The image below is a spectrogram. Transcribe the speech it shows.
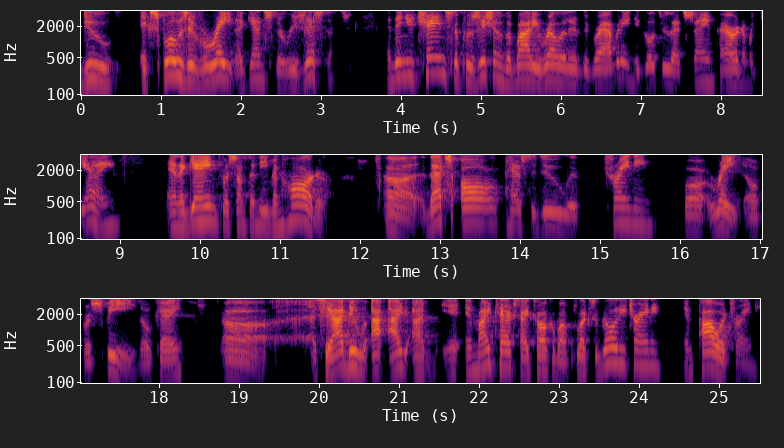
do explosive rate against the resistance. And then you change the position of the body relative to gravity, and you go through that same paradigm again and again for something even harder. Uh, that's all has to do with training for rate or for speed. Okay. Uh, see, I do. I, I, I, in my text, I talk about flexibility training and power training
